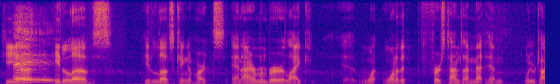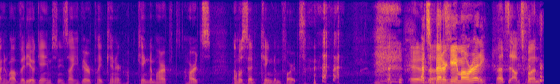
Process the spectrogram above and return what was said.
He Hey. uh, he loves he loves Kingdom Hearts. And I remember like uh, one of the first times I met him, we were talking about video games, and he's like, "Have you ever played Kingdom Hearts?" I almost said Kingdom Farts. And, That's a uh, better game already. that sounds fun.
